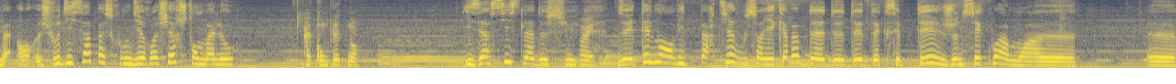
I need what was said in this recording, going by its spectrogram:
Bah, on- je vous dis ça parce qu'on me dit recherche tombe à l'eau. Ah, complètement. Ils insistent là-dessus. Oui. Vous avez tellement envie de partir, vous seriez capable d'accepter je ne sais quoi, moi. euh, euh,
